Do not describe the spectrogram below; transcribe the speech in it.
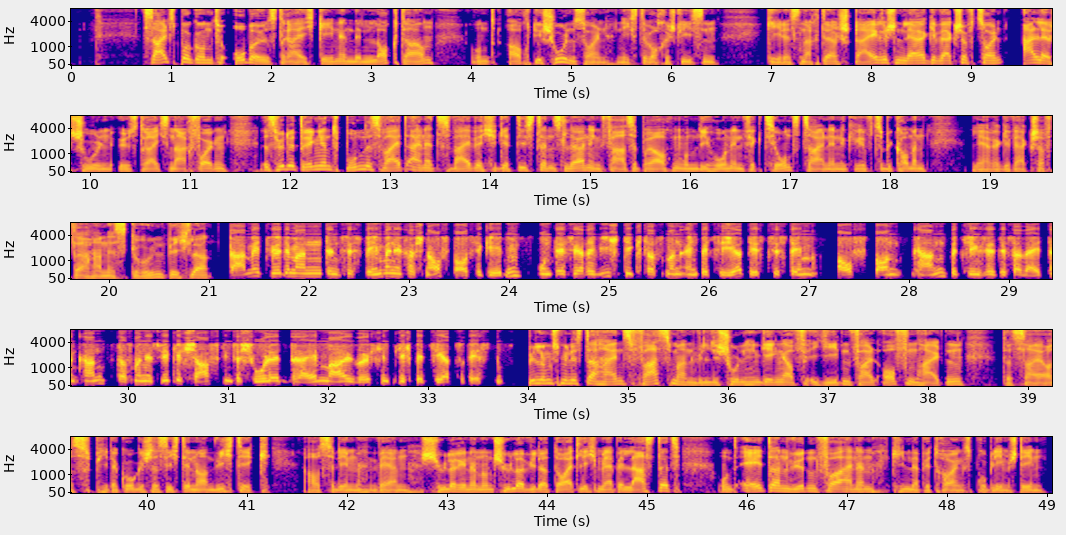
Salzburg und Oberösterreich gehen in den Lockdown und auch die Schulen sollen nächste Woche schließen. Geht es nach der steirischen Lehrergewerkschaft sollen alle Schulen Österreichs nachfolgen. Es würde dringend bundesweit eine zweiwöchige Distance Learning Phase brauchen, um die hohen Infektionszahlen in den Griff zu bekommen. Lehrergewerkschafter Hannes Grünbichler. Damit würde man den Systemen eine Verschnaufpause geben und es wäre wichtig, dass man ein PCR-Testsystem aufbauen kann bzw. das erweitern kann, dass man es wirklich schafft, in der Schule dreimal wöchentlich PCR zu testen. Bildungsminister Heinz Fassmann will die Schulen hingegen auf jeden Fall offen halten. Das sei aus pädagogischer Sicht enorm wichtig. Außerdem wären Schülerinnen und Schüler wieder deutlich mehr belastet und Eltern würden vor einem Kinderbetreuungsproblem stehen.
